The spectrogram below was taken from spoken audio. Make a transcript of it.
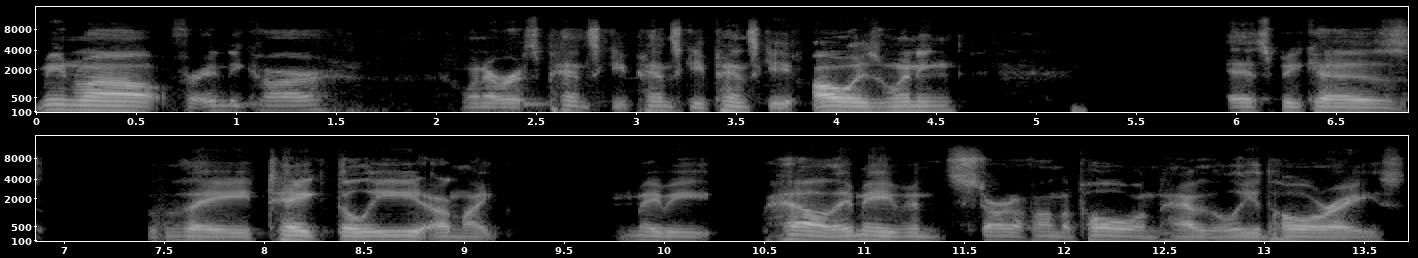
Meanwhile, for IndyCar, whenever it's Penske, Penske, Penske, always winning, it's because they take the lead on like maybe hell, they may even start off on the pole and have the lead the whole race.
